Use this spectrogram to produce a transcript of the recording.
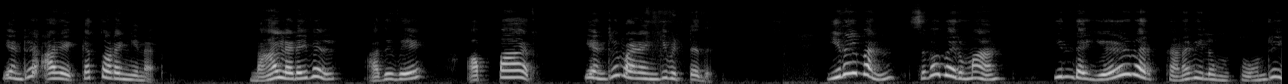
என்று அழைக்கத் தொடங்கினர். நாளடைவில் அதுவே அப்பார் என்று வழங்கிவிட்டது. இறைவன் சிவபெருமான் இந்த ஏழ்வர் கனவிலும் தோன்றி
